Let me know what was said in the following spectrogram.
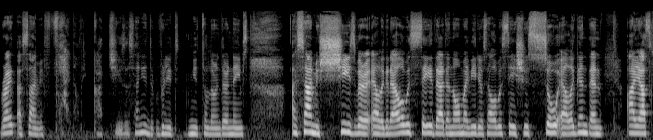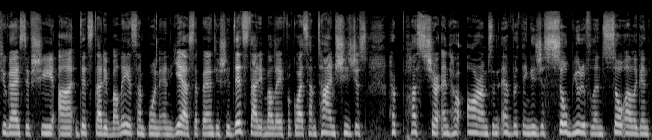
right? Asami. Finally, God Jesus, I need really need to learn their names. Asami, she's very elegant. I always say that in all my videos. I always say she's so elegant. And I asked you guys if she uh, did study ballet at some point, and yes, apparently she did study ballet for quite some time. She's just her posture and her arms and everything is just so beautiful and so elegant.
